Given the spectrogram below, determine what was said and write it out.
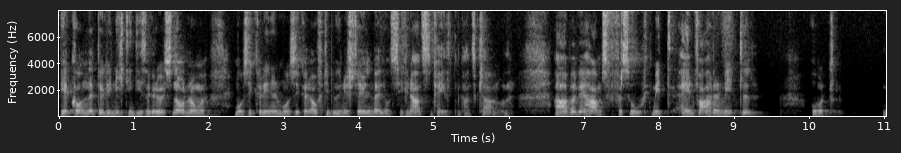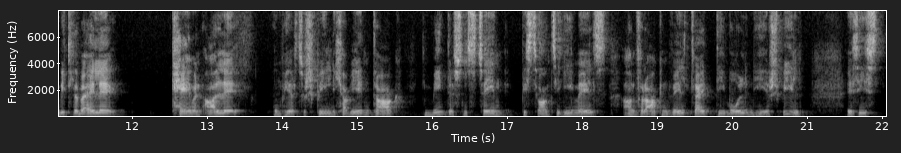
Wir konnten natürlich nicht in dieser Größenordnung Musikerinnen und Musiker auf die Bühne stellen, weil uns die Finanzen fehlten, ganz klar. Oder? Aber wir haben es versucht mit einfacheren Mitteln und mittlerweile kämen alle, um hier zu spielen. Ich habe jeden Tag mindestens 10 bis 20 E-Mails, Anfragen weltweit, die wollen hier spielen. Es ist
